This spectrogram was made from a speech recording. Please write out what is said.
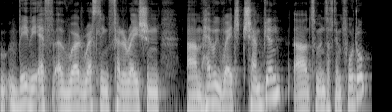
WWF äh, World Wrestling Federation ähm, Heavyweight Champion, äh, zumindest auf dem Foto.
